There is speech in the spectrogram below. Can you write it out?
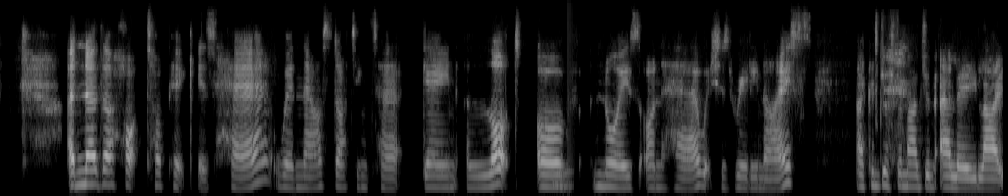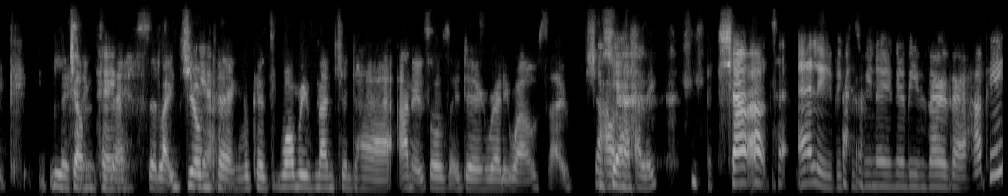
Another hot topic is hair. We're now starting to gain a lot of mm. noise on hair which is really nice I can just imagine Ellie like listening Jumping. to this and like jumping because one we've mentioned her and it's also doing really well. So shout out to Ellie. Shout out to Ellie because we know you're going to be very, very happy.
